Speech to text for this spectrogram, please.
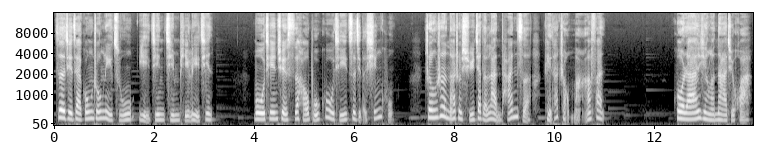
自己在宫中立足已经筋疲力尽，母亲却丝毫不顾及自己的辛苦，整日拿着徐家的烂摊子给他找麻烦。果然应了那句话：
